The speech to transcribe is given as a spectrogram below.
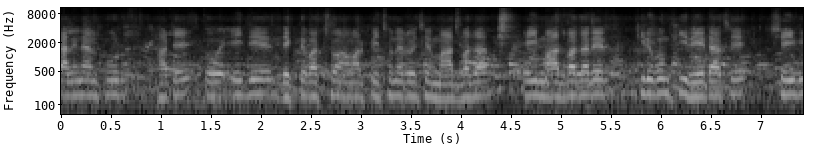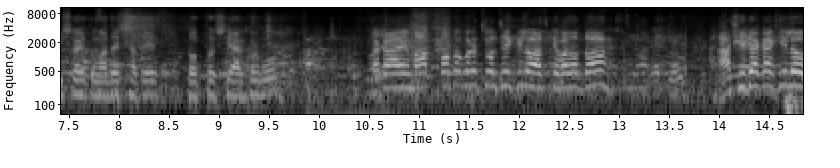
কালিনানপুর হাটে। তো এই যে দেখতে পাচ্ছ আমার পেছনে রয়েছে মাছ বাজার। এই মাছ বাজারের কীরকম কি রেট আছে সেই বিষয়ে তোমাদের সাথে তথ্য শেয়ার করব। কাকা এই মাছ কত করে চলছে কিলো আজকে বাজার দর? আশি টাকা কিলো।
